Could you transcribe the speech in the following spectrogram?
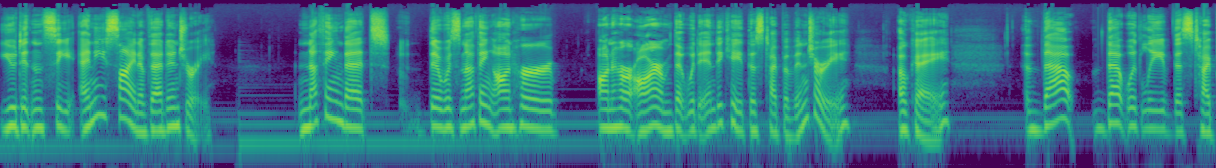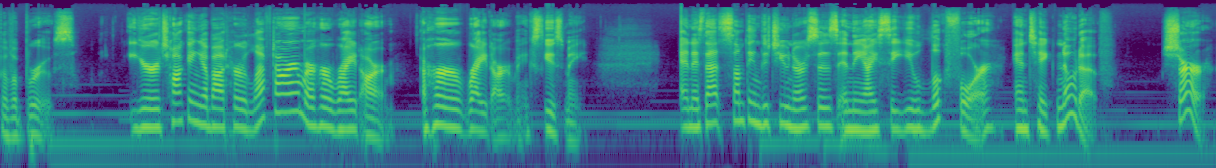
You didn't see any sign of that injury. Nothing that there was nothing on her on her arm that would indicate this type of injury. Okay. That that would leave this type of a bruise. You're talking about her left arm or her right arm? Her right arm, excuse me. And is that something that you nurses in the ICU look for and take note of? Sure.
